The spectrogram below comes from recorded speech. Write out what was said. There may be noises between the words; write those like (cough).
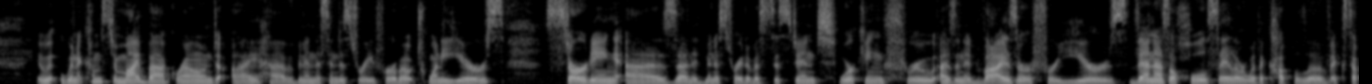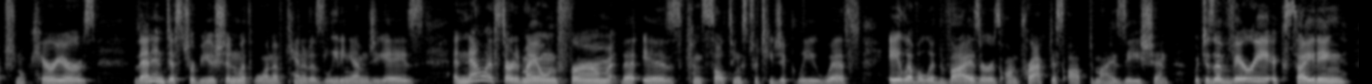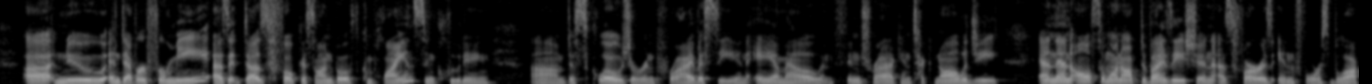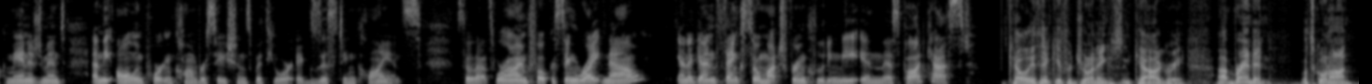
When it comes to my background, I have been in this industry for about 20 years, starting as an administrative assistant, working through as an advisor for years, then as a wholesaler with a couple of exceptional carriers then in distribution with one of Canada's leading MGAs. And now I've started my own firm that is consulting strategically with A level advisors on practice optimization, which is a very exciting uh, new endeavor for me as it does focus on both compliance, including um, disclosure and privacy and AML and FINTRAC and technology, and then also on optimization as far as in force block management and the all important conversations with your existing clients. So that's where I'm focusing right now. And again, thanks so much for including me in this podcast. Kelly, thank you for joining us in Calgary. Uh, Brandon, what's going on?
